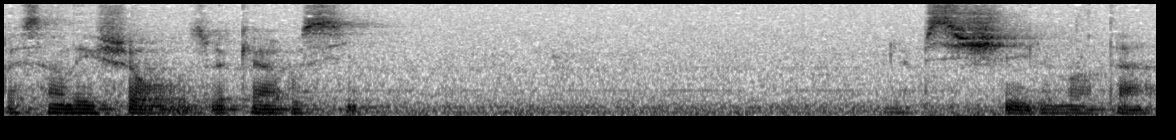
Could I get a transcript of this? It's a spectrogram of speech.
ressent des choses, le cœur aussi, le psyché, le mental.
